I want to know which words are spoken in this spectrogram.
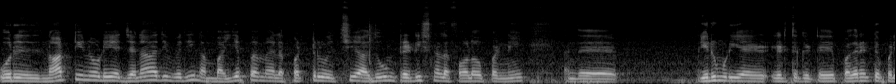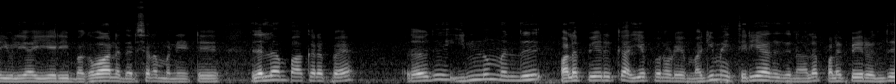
ஒரு நாட்டினுடைய ஜனாதிபதி நம்ம ஐயப்பன் மேலே பற்று வச்சு அதுவும் ட்ரெடிஷ்னலை ஃபாலோ பண்ணி அந்த இருமுடியை எடுத்துக்கிட்டு பதினெட்டு படி வழியாக ஏறி பகவானை தரிசனம் பண்ணிட்டு இதெல்லாம் பார்க்குறப்ப அதாவது இன்னும் வந்து பல பேருக்கு ஐயப்பனுடைய மகிமை தெரியாததுனால பல பேர் வந்து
